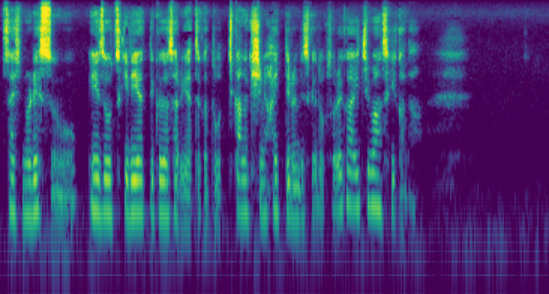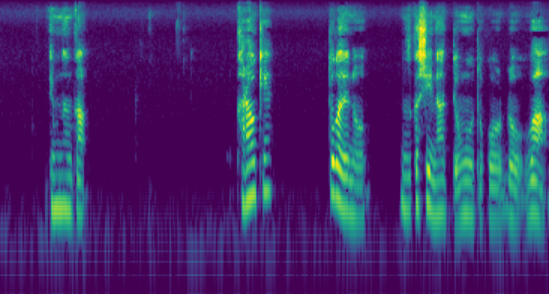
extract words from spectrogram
最初のレッスンを映像付きでやってくださるやつがどっちかの機種に入ってるんですけど、それが一番好きかな。でもなんか、カラオケとかでの難しいなって思うところは、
